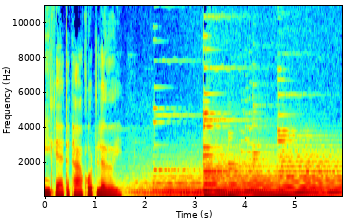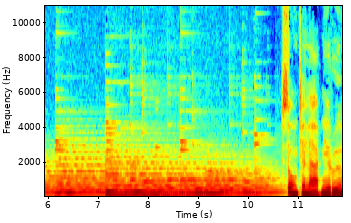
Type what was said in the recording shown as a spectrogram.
มีแก่ตถาคตเลย ทรงฉลาดในเรื่อง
